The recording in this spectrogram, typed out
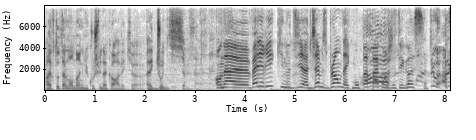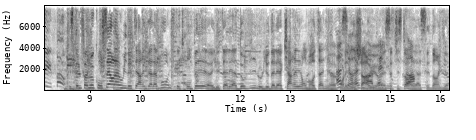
Bref, totalement dingue. Du coup, je suis d'accord avec, euh, avec Johnny. On a euh, Valérie qui nous dit euh, James Brown avec mon papa Oh quand j'étais gosse. C'était le fameux concert là où il était arrivé à la bourre, il s'était trompé, euh, il était allé à Deauville au lieu d'aller à Carré en Bretagne euh, Ah, pour les c'est vieilles vrai, je me charrues. rappelle Ouais, de cette histoire est assez dingue.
